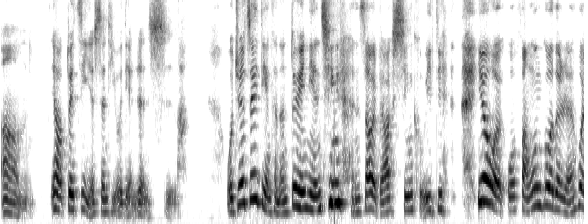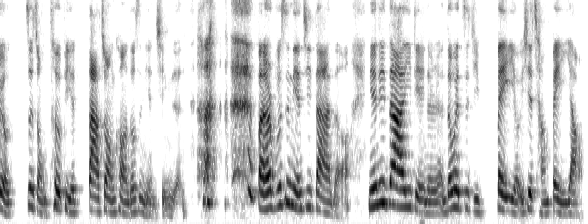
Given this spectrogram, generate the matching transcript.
嗯，要对自己的身体有一点认识啦。我觉得这一点可能对于年轻人 稍微比较辛苦一点，因为我我访问过的人会有这种特别大状况，都是年轻人，反而不是年纪大的哦。年纪大一点的人都会自己备有一些常备药。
